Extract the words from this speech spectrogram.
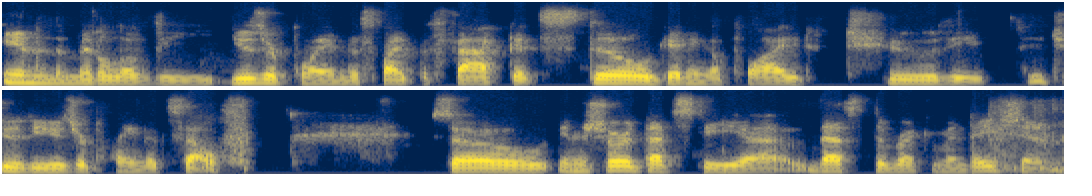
in the middle of the user plane, despite the fact it's still getting applied to the to the user plane itself. So in short, that's the uh, that's the recommendation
